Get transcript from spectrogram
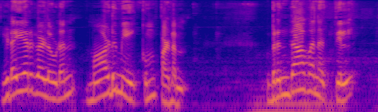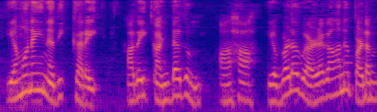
இடையர்களுடன் மாடு மேய்க்கும் படம். பிருந்தாவனத்தில் யமுனை நதிக்கரை. அதை கண்டதும் ஆஹா எவ்வளவு அழகான படம்!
